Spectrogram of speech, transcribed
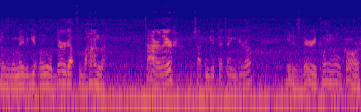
Other than maybe getting a little dirt out from behind the tire there, which I can get that taken care of. It is very clean little car.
